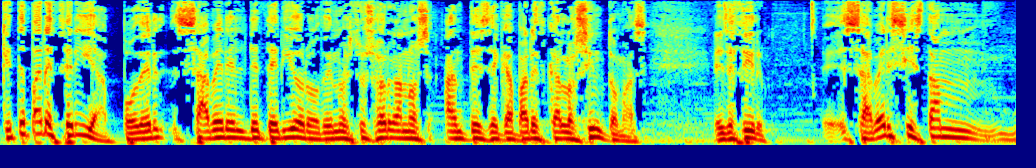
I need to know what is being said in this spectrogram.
¿qué te parecería poder saber el deterioro de nuestros órganos antes de que aparezcan los síntomas? Es decir, saber si están,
